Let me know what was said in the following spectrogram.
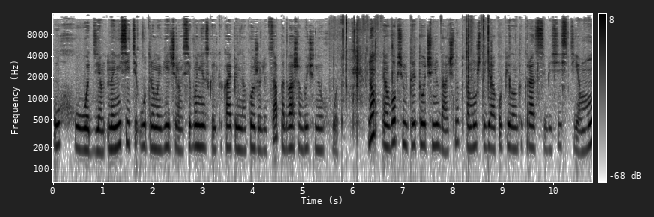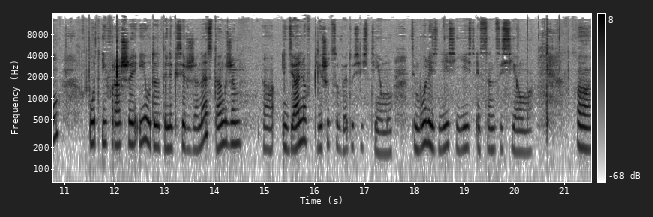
уходе. Нанесите утром и вечером всего несколько капель на кожу лица под ваш обычный уход. Ну, в общем-то, это очень удачно, потому что я купила как раз себе систему от Ифраше, и вот этот эликсир Женес также а, идеально впишется в эту систему. Тем более здесь есть эссенции серума. А,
